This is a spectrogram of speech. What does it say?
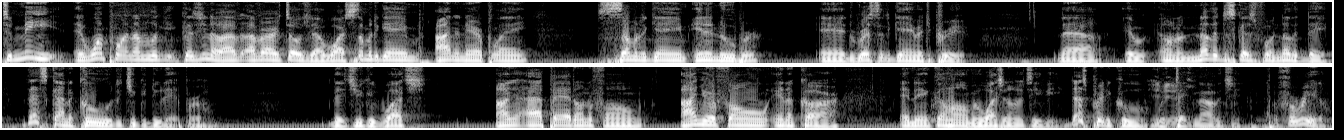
to me, at one point, I'm looking because you know I've I've already told you I watched some of the game on an airplane, some of the game in an Uber, and the rest of the game at the crib. Now, it, on another discussion for another day, that's kind of cool that you could do that, bro. That you could watch on your iPad on the phone, on your phone in a car, and then come home and watch it on the TV. That's pretty cool with is. technology. For real.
